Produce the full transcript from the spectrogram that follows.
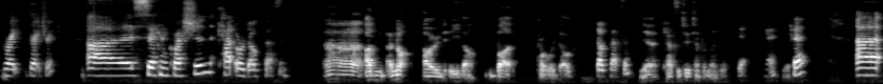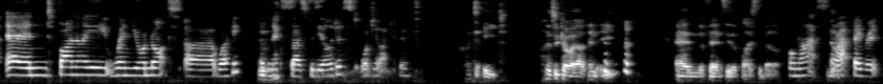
great, great trick. Uh, second question: cat or a dog person? Uh, I'm, I'm not owned either, but probably dog. Dog person. Yeah, cats are too temperamental. Yeah. Okay, Yeah. fair. Uh, and finally, when you're not uh, working as an Mhm. exercise physiologist, what do you like to do? I like to eat. I like to go out and eat. and the fancier the place, the better. Oh, nice. Yeah. All right, favorite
